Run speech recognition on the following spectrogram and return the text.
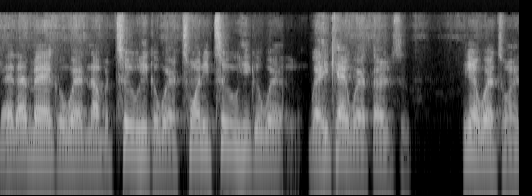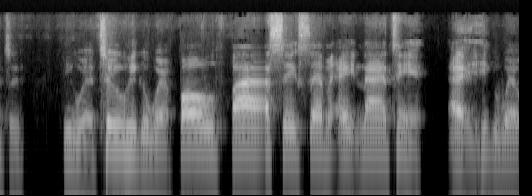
Man, that man could wear number two. He could wear 22. He could wear, well, he can't wear 32. He can't wear 22. He could wear two. He could wear four, five, six, seven, eight, nine, ten. Hey, he could wear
